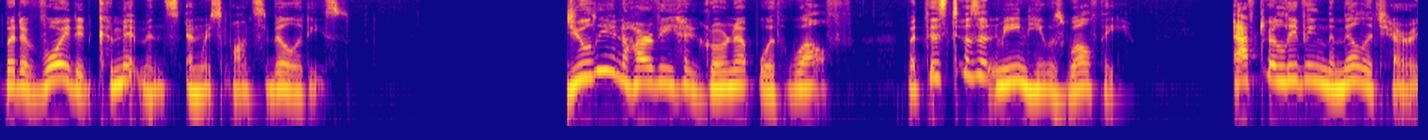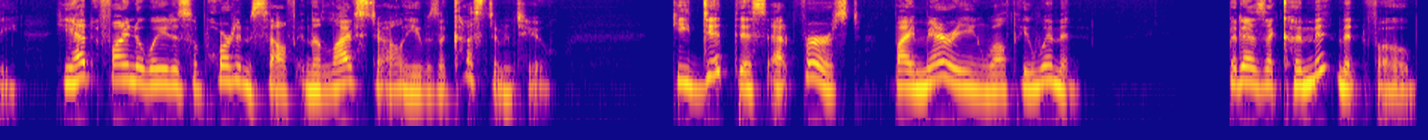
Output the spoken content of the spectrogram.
but avoided commitments and responsibilities. Julian Harvey had grown up with wealth, but this doesn't mean he was wealthy. After leaving the military, he had to find a way to support himself in the lifestyle he was accustomed to. He did this at first by marrying wealthy women. But as a commitment phobe,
